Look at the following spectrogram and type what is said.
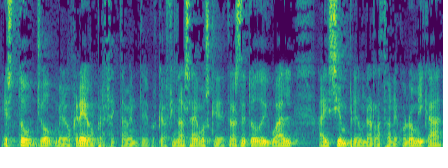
esto yo me lo creo perfectamente, porque al final sabemos que detrás de todo igual hay siempre una razón económica,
